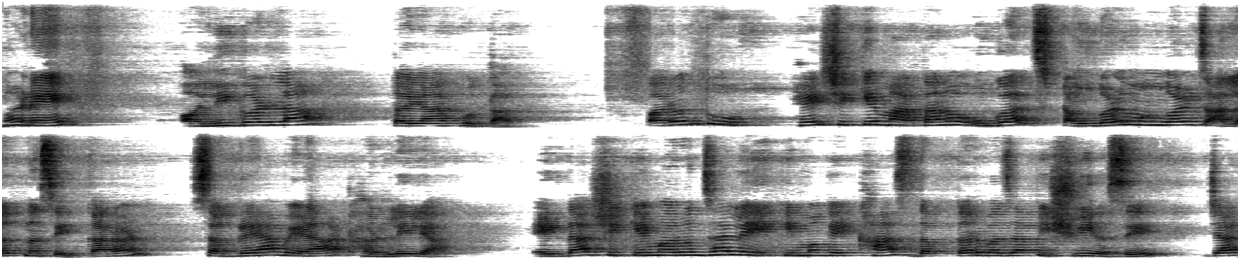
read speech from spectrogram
म्हणे अलीगडला तयार होतात. परंतु हे शिक्के मारताना उगाच टंगळ मंगळ चालत नसे कारण सगळ्या वेळा ठरलेल्या. एकदा शिके मारून झाले की मग एक खास दप्तर वजा पिशवी असे ज्यात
